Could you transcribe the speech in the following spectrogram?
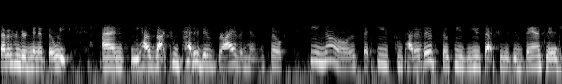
700 minutes a week, and he has that competitive drive in him. So he knows that he's competitive, so he's used that to his advantage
